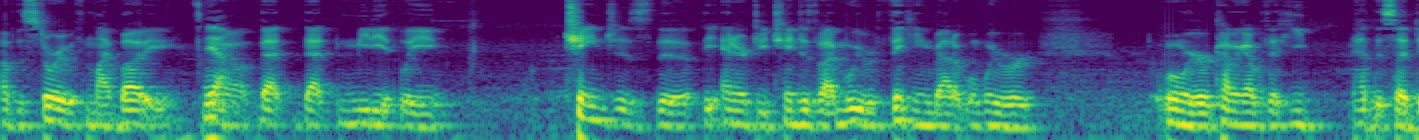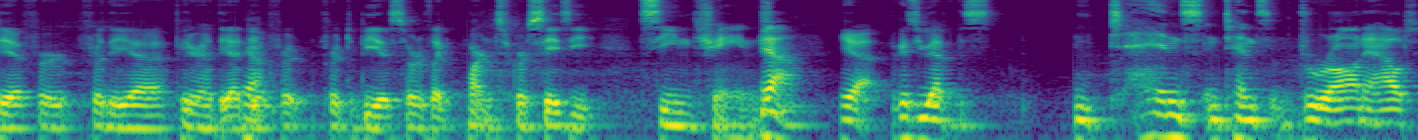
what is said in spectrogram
of the story with my buddy. You Yeah. know, that that immediately changes the the energy, changes the vibe. And We were thinking about it when we were when we were coming up with it. He had this idea for for the uh, Peter had the idea Yeah. for for it to be a sort of like Martin Scorsese scene change. Yeah. yeah, because you have this intense, intense, drawn out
